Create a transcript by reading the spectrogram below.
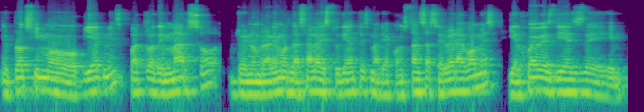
El próximo viernes, 4 de marzo, renombraremos la sala de estudiantes María Constanza Cervera Gómez y el jueves 10 de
